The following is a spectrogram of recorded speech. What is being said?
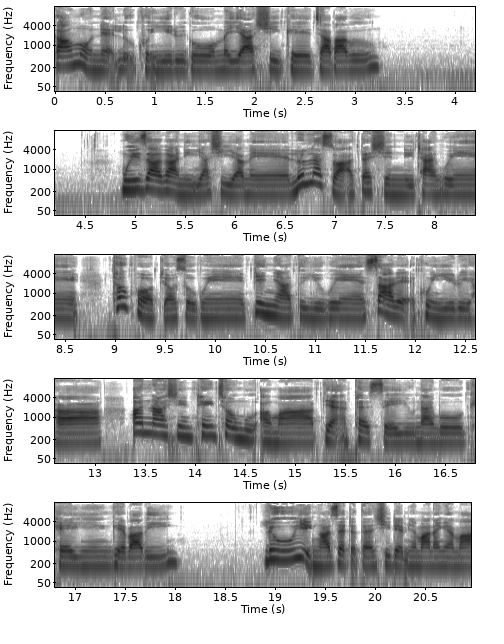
ကောင်းမွန်တဲ့လူခွင့်ရေးတွေကိုမရရှိခဲ့ကြပါဘူး။မွေးစားကနေရရှိရမယ်လွတ်လပ်စွာအသက်ရှင်နေထိုင်ခွင့်ထုတ်ဖော်ပြောဆိုခွင့်ပညာသင်ယူခွင့်စတဲ့အခွင့်အရေးတွေဟာအာဏာရှင်ထိန်းချုပ်မှုအောက်မှာပြန်အဖက်ဆယ်ယူနိုင်ဖို့ခဲရင်ခဲ့ပါပြီ။ လူဦးရေ52တန်းရှိတဲ့မြန်မာနိုင်ငံမှာ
